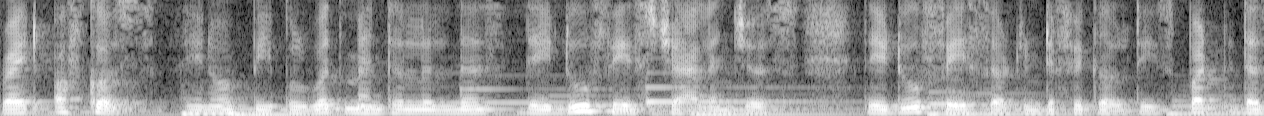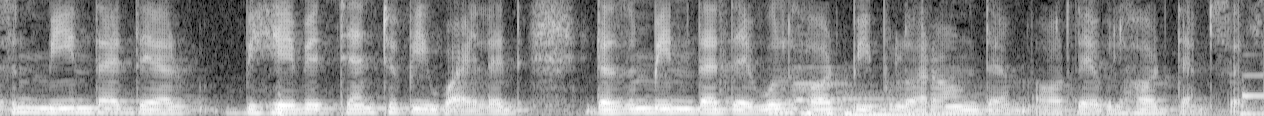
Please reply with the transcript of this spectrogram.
right? Of course you know people with mental illness they do face challenges they do face certain difficulties but it doesn't mean that their behavior tend to be violent. It doesn't mean that they will hurt people around them or they will hurt themselves.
